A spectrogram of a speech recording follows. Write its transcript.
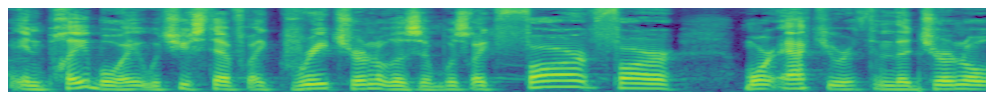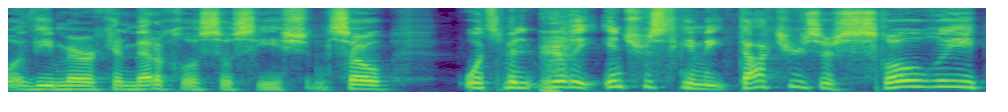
in Playboy, which used to have like great journalism, was like far, far more accurate than the Journal of the American Medical Association. So what's been really interesting to me, doctors are slowly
